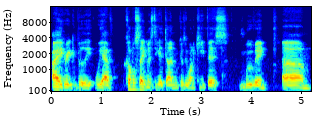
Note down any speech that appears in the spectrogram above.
I agree completely. We have a couple segments to get done because we want to keep this moving. Um,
